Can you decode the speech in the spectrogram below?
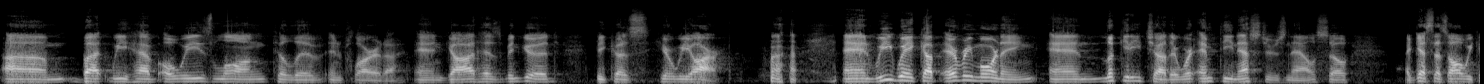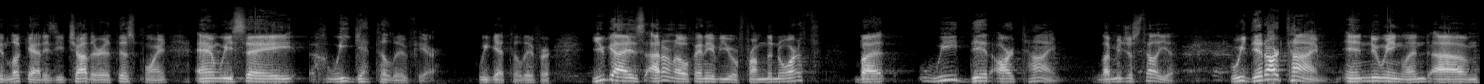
um, but we have always longed to live in Florida. And God has been good because here we are. and we wake up every morning and look at each other. We're empty nesters now, so I guess that's all we can look at is each other at this point. And we say, we get to live here. We get to live here. You guys, I don't know if any of you are from the north, but we did our time. Let me just tell you. We did our time in New England. Um,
